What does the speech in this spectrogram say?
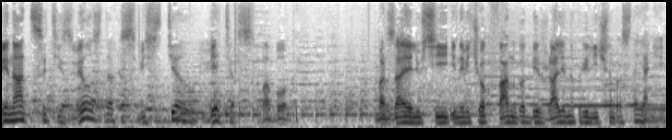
Тринадцати звездах свистел ветер свободы. Борзая Люси и новичок Фанго бежали на приличном расстоянии.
